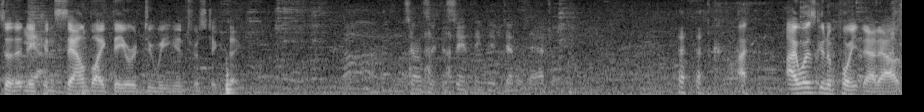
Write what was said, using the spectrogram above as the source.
so that Yeah. they can sound like they are doing interesting things. Sounds like the same thing they've done with Agile. I, I was going to point that out.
